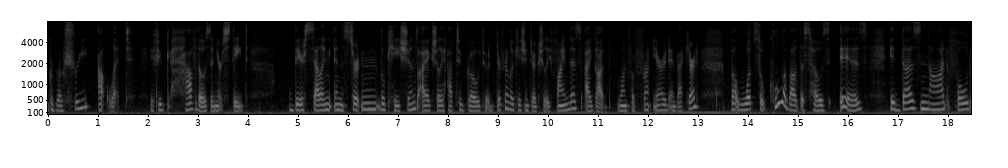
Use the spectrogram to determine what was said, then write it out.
grocery outlet. If you have those in your state, they're selling in certain locations. I actually had to go to a different location to actually find this. I got one for front yard and backyard. But what's so cool about this hose is it does not fold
